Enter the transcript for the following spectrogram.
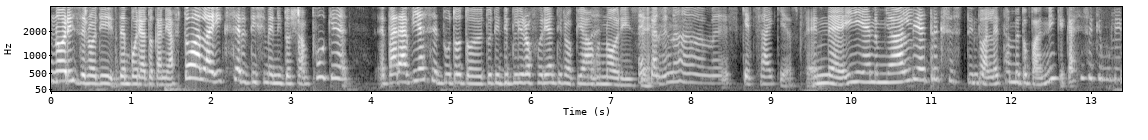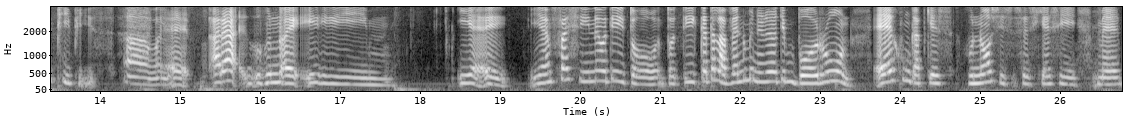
γνώριζε ότι δεν μπορεί να το κάνει αυτό, αλλά ήξερε τι σημαίνει το σαμπού και ε, παραβίασε τούτο, το, τούτη την πληροφορία την οποία γνώριζε. Έκανε ένα με σκετσάκι, ας πούμε. Ε, ναι, ή εν- μια άλλη έτρεξε στην τουαλέτα με το πανί και κάθισε και μου λέει πίπης. Α, μάλιστα. Ε, άρα γνω- ε, η, η- η- ε, η έμφαση είναι ότι το, το τι καταλαβαίνουμε είναι ότι μπορούν, έχουν κάποιες γνώσεις σε σχέση με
